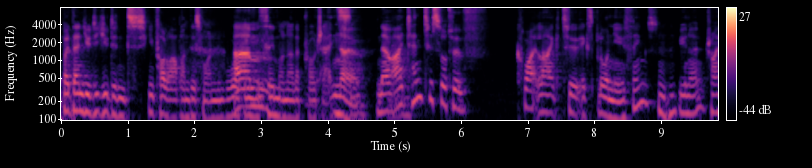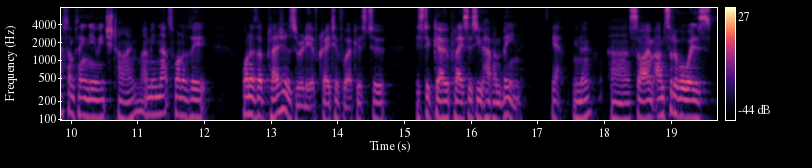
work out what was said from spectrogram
But then you you didn't you follow up on this one, working with Um, him on other projects. No, no. I tend to sort of quite like to explore new things. Mhm. You know, try something new each time. I mean, that's one of the one of the pleasures really of creative work is to is to go places you haven't been. Yeah. You know, uh, so I'm I'm sort of always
